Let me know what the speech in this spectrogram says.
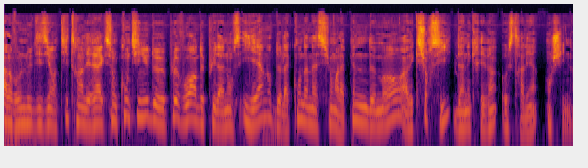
Alors vous nous disiez en titre, hein, les réactions continuent de pleuvoir depuis l'annonce hier de la condamnation à la peine de mort avec sursis d'un écrivain australien en Chine.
